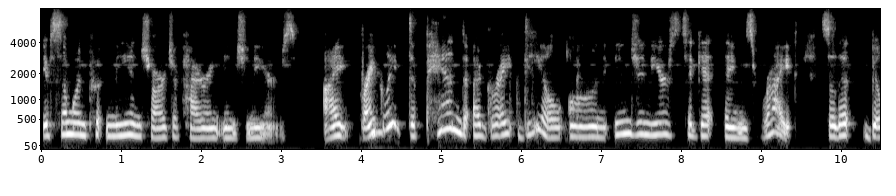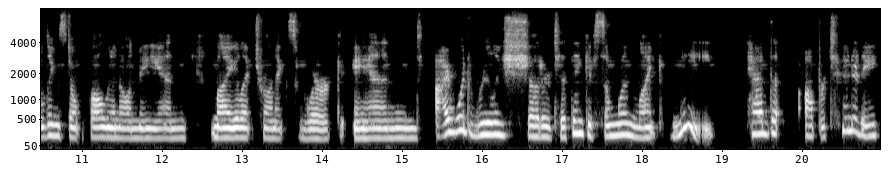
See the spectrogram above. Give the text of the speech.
if someone put me in charge of hiring engineers. I frankly depend a great deal on engineers to get things right so that buildings don't fall in on me and my electronics work. And I would really shudder to think if someone like me had the opportunity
